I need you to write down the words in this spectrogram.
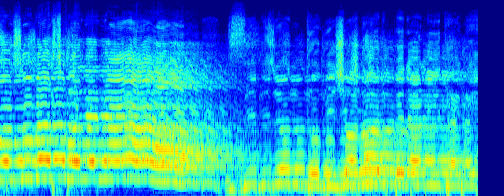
বসবাস করে না জীবজন্তু বিষধর প্রাণী থাকে।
